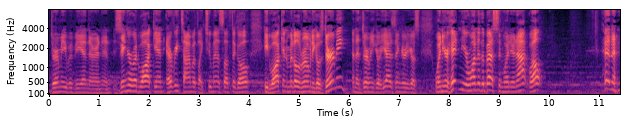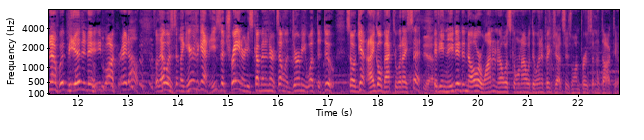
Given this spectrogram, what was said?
Dermy would be in there, and, and Zinger would walk in every time with like two minutes left to go. He'd walk in the middle of the room and he goes, Dermy? And then Dermy go, Yeah, Zinger. He goes, When you're hitting, you're one of the best, and when you're not, well, and then that would be it, and then he'd walk right out. So that was like, here's again, he's the trainer, and he's coming in there telling Dermy what to do. So again, I go back to what I said. Yeah. If you needed to know or wanted to know what's going on with the Winnipeg Jets, there's one person to talk to.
